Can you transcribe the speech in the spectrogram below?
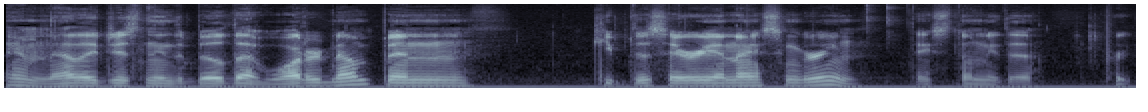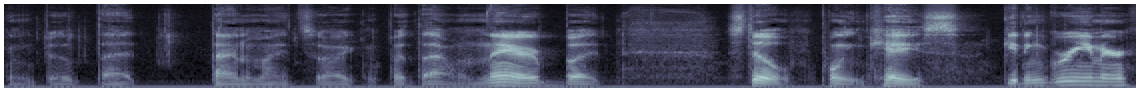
Damn, now they just need to build that water dump and keep this area nice and green. They still need to freaking build that dynamite so I can put that one there, but still, point in case, getting greener.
